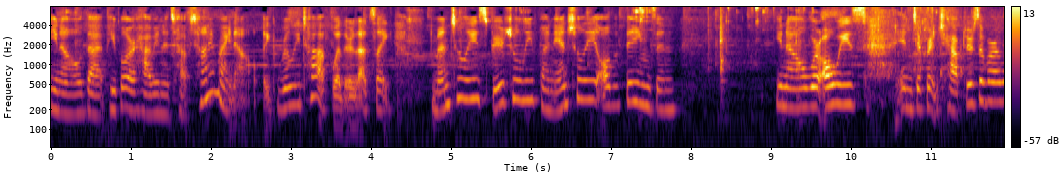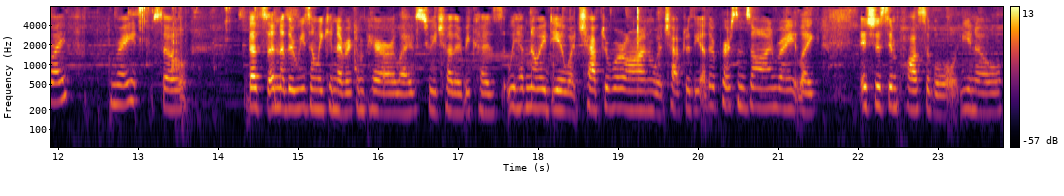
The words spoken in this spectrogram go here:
you know, that people are having a tough time right now, like really tough, whether that's like mentally, spiritually, financially, all the things. And, you know, we're always in different chapters of our life, right? So, that's another reason we can never compare our lives to each other because we have no idea what chapter we're on, what chapter the other person's on, right? Like, it's just impossible, you know,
